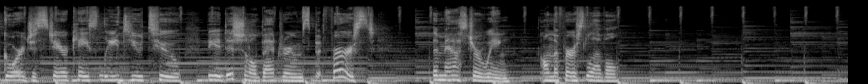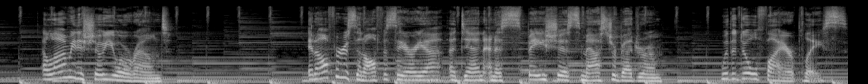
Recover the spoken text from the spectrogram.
gorgeous staircase leads you to the additional bedrooms, but first, the master wing on the first level. Allow me to show you around. It offers an office area, a den, and a spacious master bedroom with a dual fireplace.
